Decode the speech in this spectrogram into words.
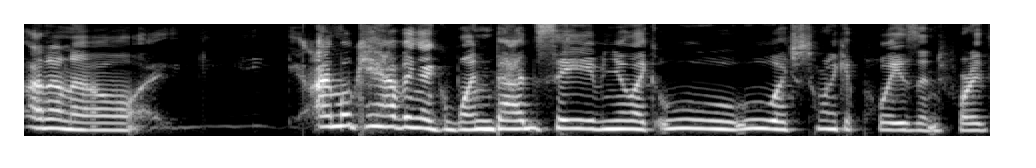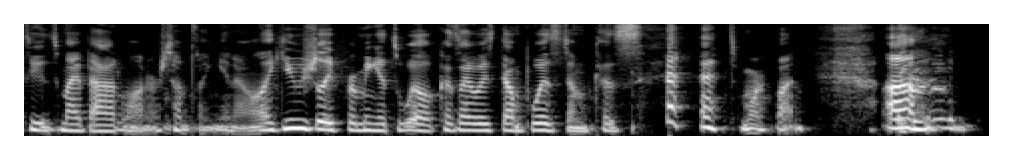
i don't know I'm okay having like one bad save, and you're like, ooh, ooh, I just want to get poisoned. Fortitude's my bad one, or something, you know. Like usually for me, it's will because I always dump wisdom because it's more fun. Um,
